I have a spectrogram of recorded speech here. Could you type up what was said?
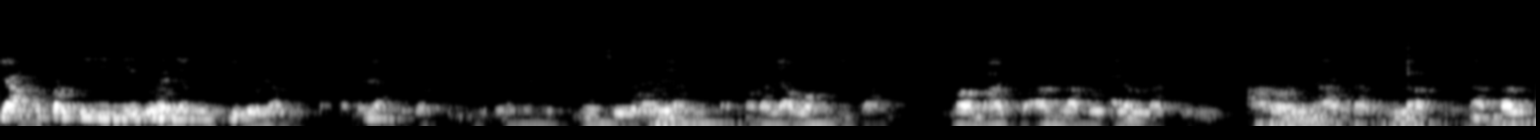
Yang seperti ini itu hanya uji loyalitas. Apa yang seperti ini itu hanya uji loyalitas. Makanya Allah menghentikan wa ma ja'alna ru'yallati aroinaka illa natal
